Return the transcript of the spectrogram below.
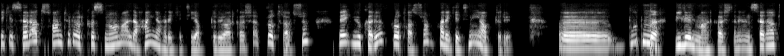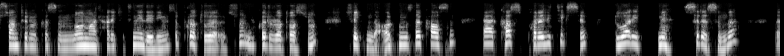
Peki serratus anterior kası normalde hangi hareketi yaptırıyor arkadaşlar? Protraksiyon ve yukarı rotasyon hareketini yaptırıyor. Ee, bunu da bilelim arkadaşlar. Yani serratus anterior kasının normal hareketi ne dediğimizde protraksiyon, yukarı rotasyon şeklinde aklımızda kalsın. Eğer kas paralitikse duvar itme sırasında e,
